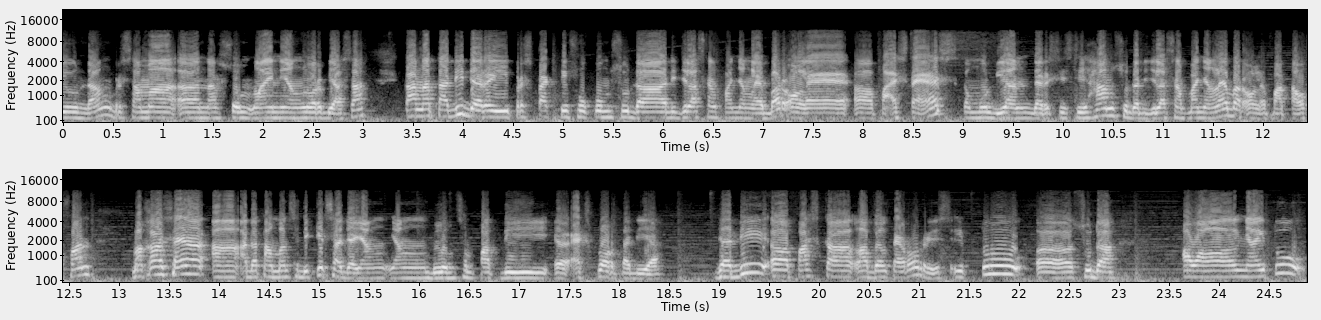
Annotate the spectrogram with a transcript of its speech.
diundang bersama uh, narsum lain yang luar biasa. Karena tadi dari perspektif hukum sudah dijelaskan panjang lebar oleh uh, Pak STS, kemudian dari sisi HAM sudah dijelaskan panjang lebar oleh Pak Taufan, maka saya uh, ada tambahan sedikit saja yang yang belum sempat dieksplor uh, tadi ya. Jadi uh, pasca label teroris itu uh, sudah awalnya itu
